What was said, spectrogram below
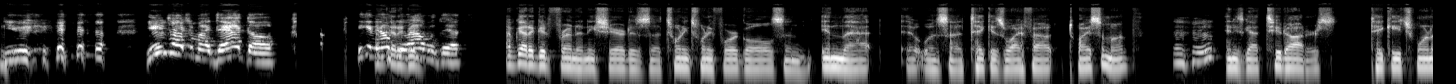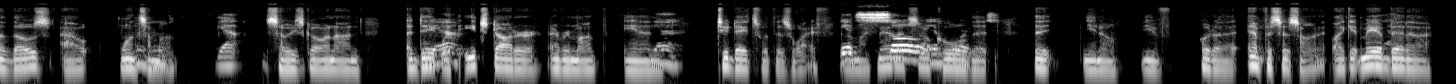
you you ain't talk to my dad though. He can help you good, out with this. I've got a good friend, and he shared his uh, 2024 goals, and in that it was uh, take his wife out twice a month, mm-hmm. and he's got two daughters. Take each one of those out once mm-hmm. a month. Yeah. So he's going on a date yeah. with each daughter every month, and yeah. Two dates with his wife. It's I'm like, man, so that's so important. cool that that you know you've put a emphasis on it. Like it may have been a,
